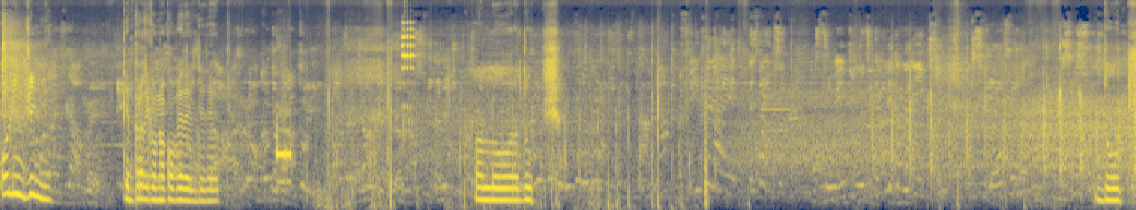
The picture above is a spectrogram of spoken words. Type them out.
Ho l'ingegno. Che in pratica è una copia del detective. Allora, doccia. Doccia.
